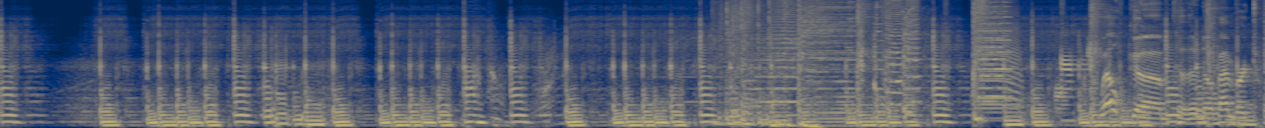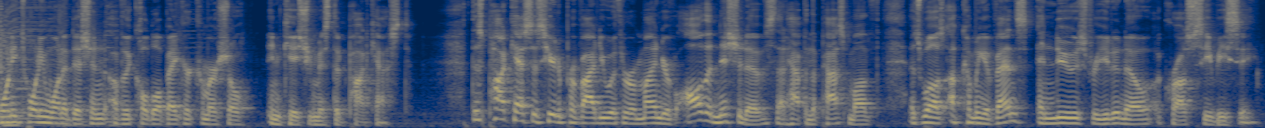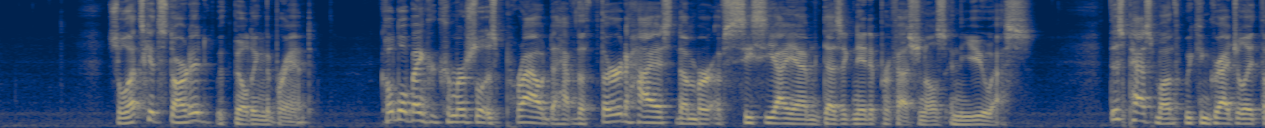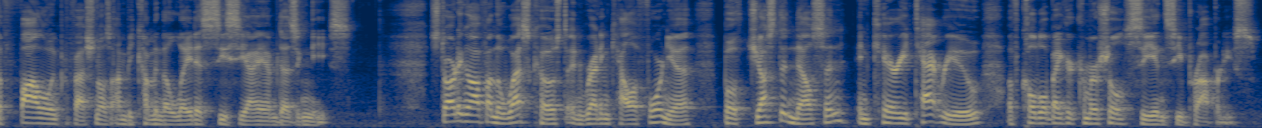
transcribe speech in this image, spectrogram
Welcome to the November 2021 edition of the Coldwell Banker Commercial, in case you missed it, podcast. This podcast is here to provide you with a reminder of all the initiatives that happened the past month, as well as upcoming events and news for you to know across CBC. So let's get started with building the brand. Coldwell Banker Commercial is proud to have the third highest number of CCIM designated professionals in the U.S. This past month, we congratulate the following professionals on becoming the latest CCIM designees. Starting off on the West Coast in Redding, California, both Justin Nelson and Carrie Tatriu of Coldwell Banker Commercial CNC Properties.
